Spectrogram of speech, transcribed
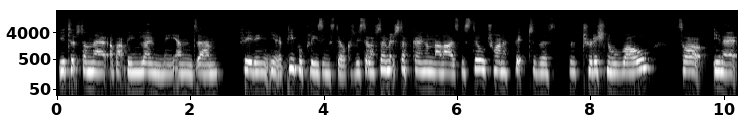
you touched on there about being lonely and um, feeling, you know, people pleasing still because we still have so much stuff going on in our lives. We're still trying to fit to the, the traditional role. So, you know,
